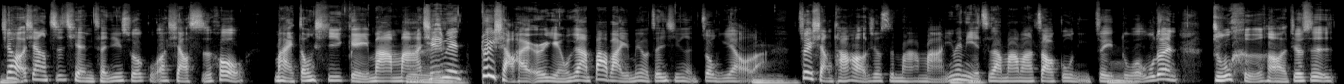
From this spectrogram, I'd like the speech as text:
就好像之前你曾经说过，小时候买东西给妈妈，其实因为对小孩而言，我跟你讲，爸爸也没有真心很重要啦。嗯、最想讨好的就是妈妈，因为你也知道，妈妈照顾你最多，嗯、无论如何哈，就是。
